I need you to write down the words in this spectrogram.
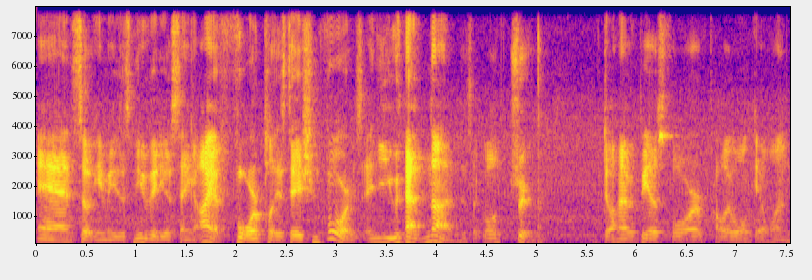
And so he made this new video saying, I have four PlayStation 4s and you have none. It's like, well, true. Don't have a PS4, probably won't get one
